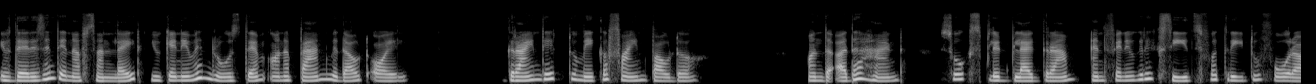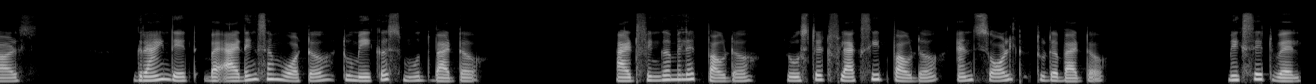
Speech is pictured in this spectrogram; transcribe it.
If there isn't enough sunlight, you can even roast them on a pan without oil. Grind it to make a fine powder. On the other hand, soak split black gram and fenugreek seeds for 3 to 4 hours. Grind it by adding some water to make a smooth batter. Add finger millet powder, roasted flaxseed powder, and salt to the batter. Mix it well.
